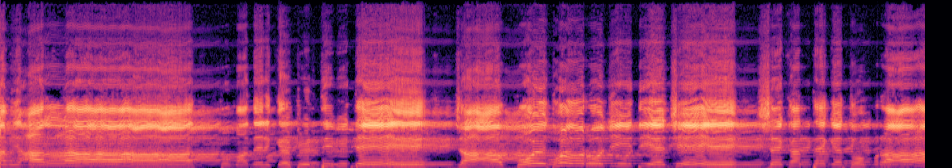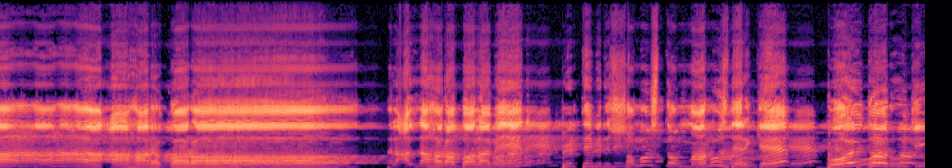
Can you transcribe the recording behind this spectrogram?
আমি আল্লাহ তোমাদেরকে পৃথিবীতে যা বৈধ রুজি দিয়েছে, সেখান থেকে তোমরা আহার কর। তাহলে আল্লাহ আলামিন পৃথিবীর সমস্ত মানুষদেরকে বৈধ রুজি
